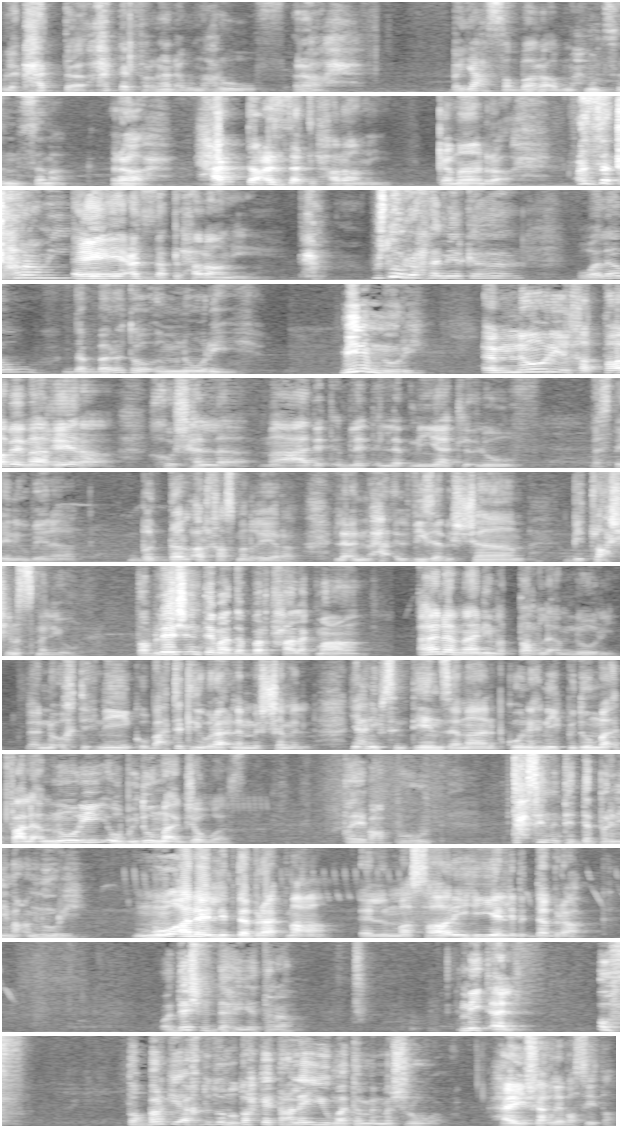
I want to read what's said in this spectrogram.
ولك حتى حتى الفران أبو معروف راح. بياع الصبارة أبو محمود سن السمك. راح. حتى عزة الحرامي كمان راح. عزة الحرامي؟ إيه عزة الحرامي. وشلون راح لأمريكا هاد؟ ولو دبرته أم نوري مين منوري؟ أم نوري الخطابة ما غيرها خش هلا ما عادت قبلت إلا بميات الألوف بس بيني وبينك بتضل أرخص من غيرها لأنه حق الفيزا بالشام بيطلع شي نص مليون طب ليش أنت ما دبرت حالك معه؟ أنا ماني مضطر لأم نوري لأنه أختي هنيك وبعتت لي وراق لم الشمل يعني بسنتين زمان بكون هنيك بدون ما أدفع لأم نوري وبدون ما أتجوز طيب عبود بتحسن أنت تدبرني مع منوري؟ مو أنا اللي بدبرك معها المصاري هي اللي بتدبرك. وقديش بدها هي ترى؟ مئة ألف. أوف! طب بركي أخذتهم وضحكت علي وما تم المشروع. هي شغلة بسيطة.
